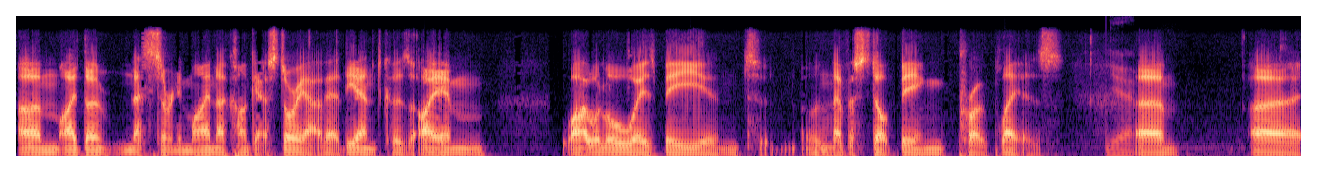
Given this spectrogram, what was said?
Um, I don't necessarily mind I can't get a story out of it at the end because I am I will always be and will never stop being pro players. Yeah. Um, uh,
